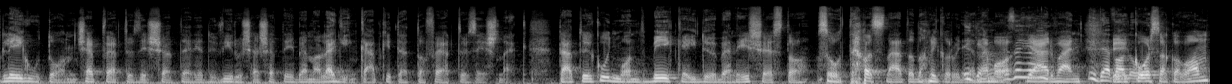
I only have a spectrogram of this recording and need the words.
légúton cseppfertőzéssel terjedő vírus esetében a leginkább kitett a fertőzésnek. Tehát ők úgymond békeidőben is, ezt a szót te használtad, amikor ugye Igen, nem a járvány korszaka van,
